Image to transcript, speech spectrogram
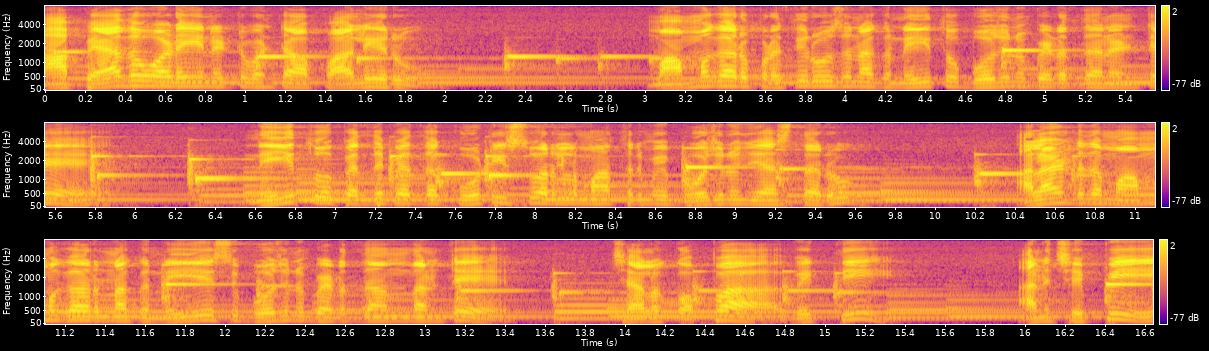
ఆ పేదవాడైనటువంటి ఆ పాలేరు మా అమ్మగారు ప్రతిరోజు నాకు నెయ్యితో భోజనం పెడద్దానంటే నెయ్యితో పెద్ద పెద్ద కోటీశ్వరులు మాత్రమే భోజనం చేస్తారు. అలాంటిది మా అమ్మగారు నాకు నెయ్యేసి భోజనం పెడద్దందంటే చాలా గొప్ప వ్యక్తి అని చెప్పి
